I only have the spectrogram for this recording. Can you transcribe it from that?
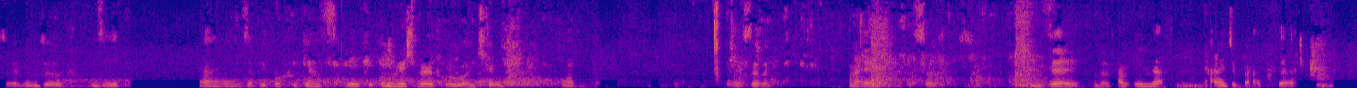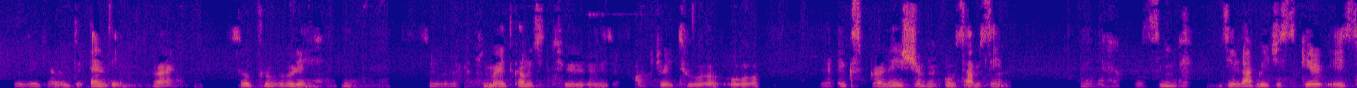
so even to the uh, the people who can speak English very fluently, um, so my so they don't have enough knowledge about that, they cannot do anything, right? So probably, so when it comes to the factory tour or explanation or something, uh, I think the language skill is,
